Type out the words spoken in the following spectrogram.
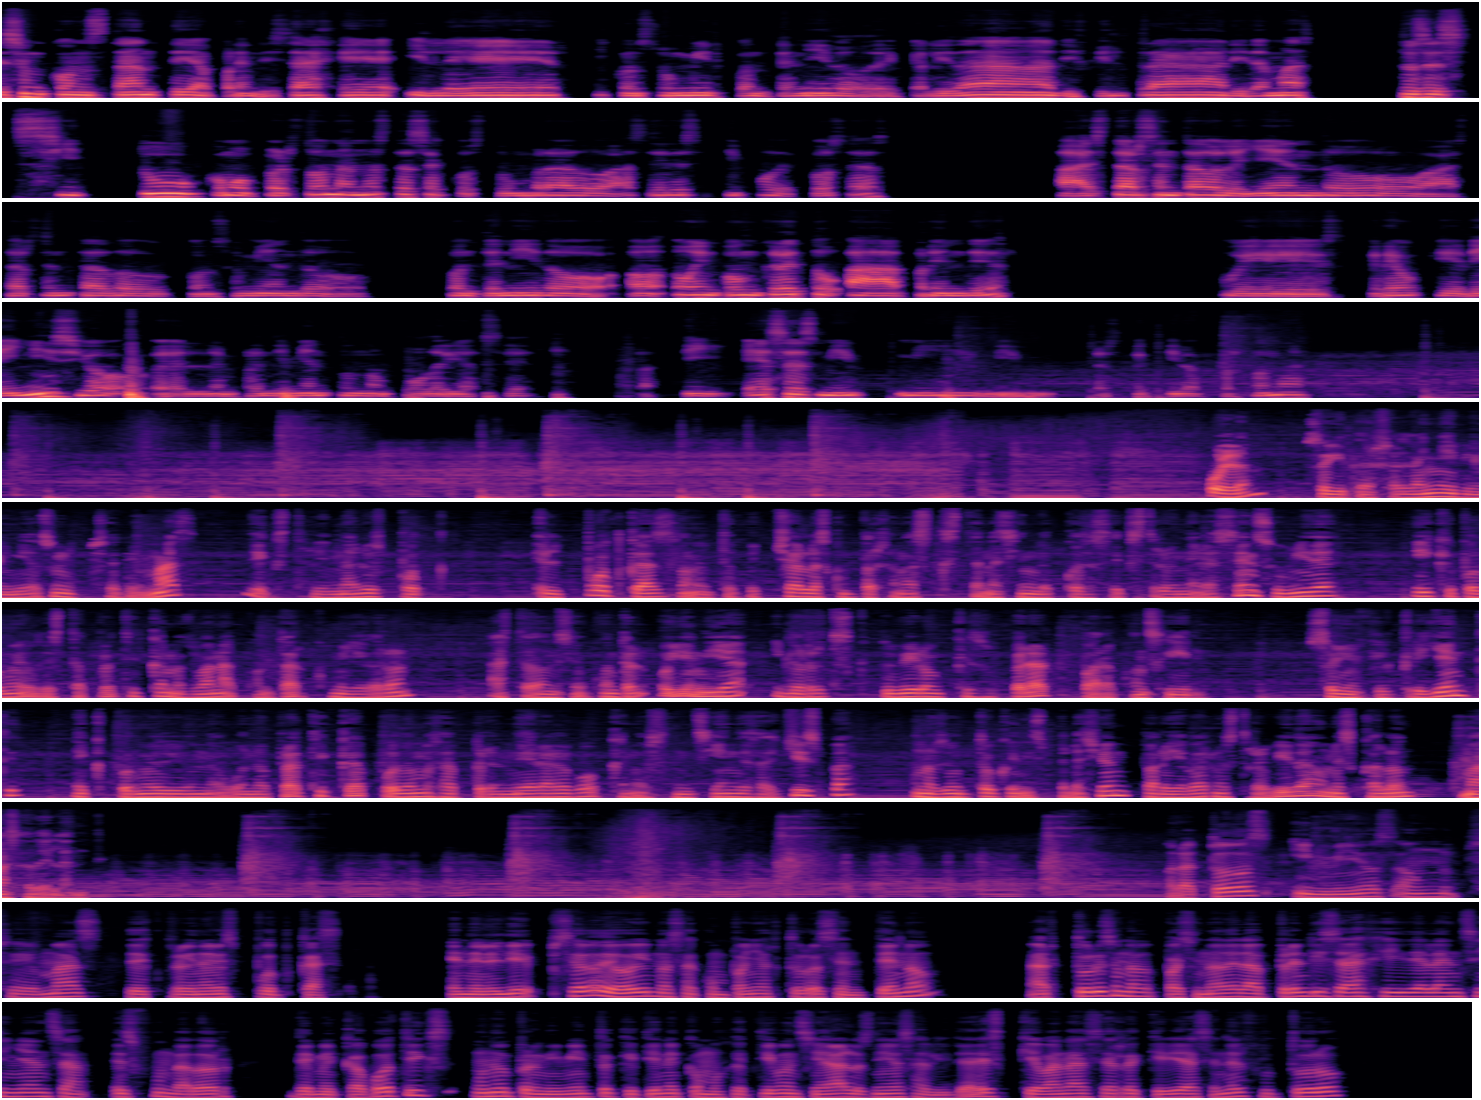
es un constante aprendizaje y leer y consumir contenido de calidad y filtrar y demás. Entonces, si tú como persona no estás acostumbrado a hacer ese tipo de cosas, a estar sentado leyendo, a estar sentado consumiendo contenido o, en concreto a aprender, pues creo que de inicio el emprendimiento no podría ser así. Esa es mi, mi, mi perspectiva personal. Hola, soy Edgar Salaña y bienvenidos a un episodio más de Extraordinarios Podcast, el podcast donde tengo charlas con personas que están haciendo cosas extraordinarias en su vida y que por medio de esta plática nos van a contar cómo llegaron hasta donde se encuentran hoy en día y los retos que tuvieron que superar para conseguirlo. Soy un fiel creyente de que por medio de una buena plática podemos aprender algo que nos enciende esa chispa o nos dé un toque de inspiración para llevar nuestra vida a un escalón más adelante. Hola a todos y bienvenidos a un episodio más de Extraordinarios Podcast. En el episodio de hoy nos acompaña Arturo Centeno. Arturo es un apasionado del aprendizaje y de la enseñanza. Es fundador de Mechabotics, un emprendimiento que tiene como objetivo enseñar a los niños habilidades que van a ser requeridas en el futuro.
